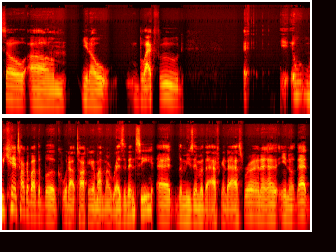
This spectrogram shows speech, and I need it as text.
So, um, you know, black food. Eh, we can't talk about the book without talking about my residency at the Museum of the African Diaspora, and I, you know that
